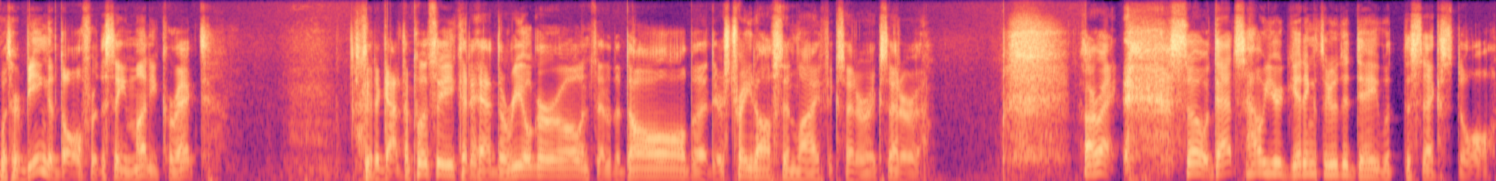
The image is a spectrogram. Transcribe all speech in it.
with her being a doll for the same money, correct? Could have got the pussy, could have had the real girl instead of the doll, but there's trade-offs in life, etc., etc. All right, so that's how you're getting through the day with the sex doll.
